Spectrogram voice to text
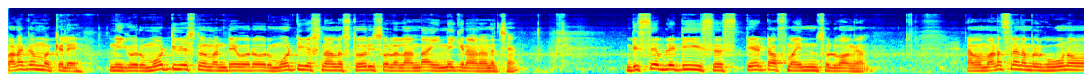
வணக்கம் மக்களே. இன்றைக்கி ஒரு மோட்டிவேஷ்னல் மண்டே ஒரு ஒரு மோட்டிவேஷ்னலான ஸ்டோரி சொல்லலான் தான் இன்றைக்கி நான் நினச்சேன். Disability is a state of மைண்ட்னு சொல்லுவாங்க. நம்ம மனசில் நம்மளுக்கு ஊனம்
